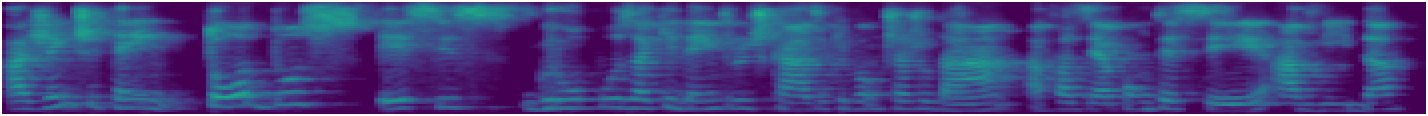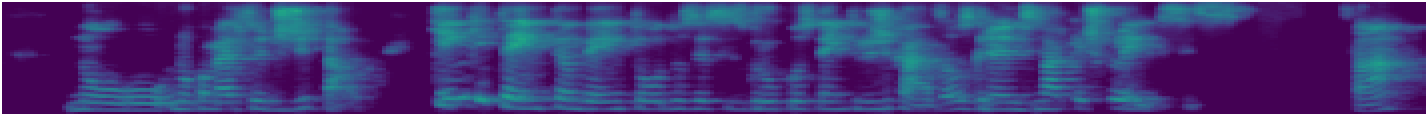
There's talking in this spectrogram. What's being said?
a gente tem todos esses grupos aqui dentro de casa que vão te ajudar a fazer acontecer a vida no, no comércio digital. Quem que tem também todos esses grupos dentro de casa? Os grandes marketplaces, tá?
